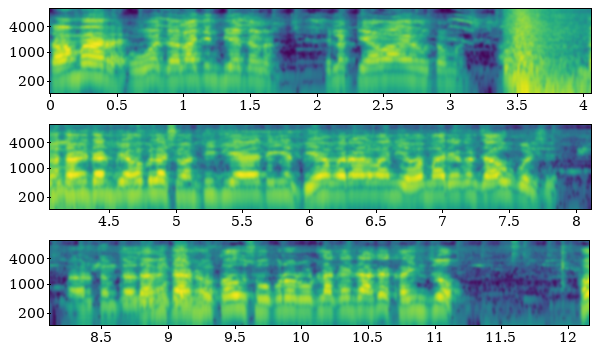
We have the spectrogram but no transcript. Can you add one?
તમારે? ઓ જલાજીને બે જણા. એટલે કેવા આવ્યો તમને તો તમે તાર બેહો પેલા શાંતિજી આવ્યા તો અહીંયા બે વરાળવાની હવે મારે આગળ જવું પડશે. તમે તાર હું કહું છોકરો રોટલા કઈ રાખે ખાઈને જો. હો?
